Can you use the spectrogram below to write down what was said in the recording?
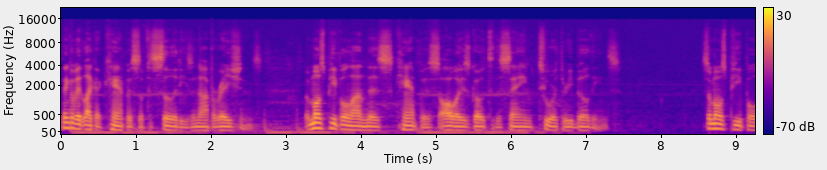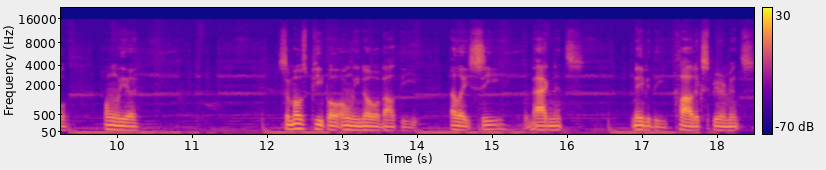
Think of it like a campus of facilities and operations. But most people on this campus always go to the same two or three buildings. So most people only so most people only know about the LHC, the magnets, maybe the cloud experiments,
